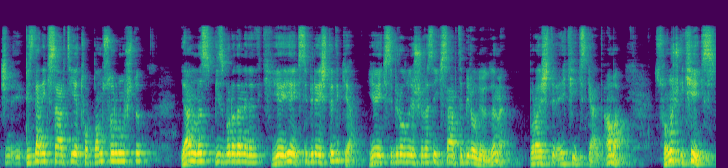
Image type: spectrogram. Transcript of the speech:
Şimdi bizden x artı y toplamı sorulmuştu. Yalnız biz burada ne dedik? y'yi eksi 1'e eşitledik ya. y eksi 1 oluyor şurası x artı 1 oluyordu değil mi? Burası eşittir 2x geldi. Ama sonuç 2x.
